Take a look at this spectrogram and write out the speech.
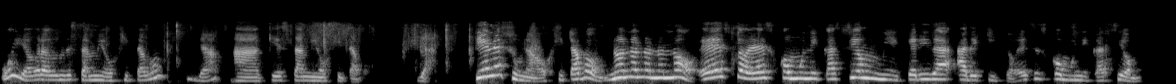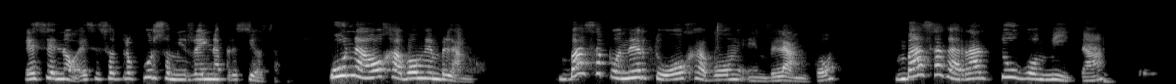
Uy, ahora ¿dónde está mi hojita bon? Ya, aquí está mi hojita bon. Ya. Tienes una hojita bon. No, no, no, no, no. Esto es comunicación, mi querida Arequito. Esa es comunicación. Ese no, ese es otro curso, mi reina preciosa. Una hoja bon en blanco. Vas a poner tu hoja bon en blanco. Vas a agarrar tu gomita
